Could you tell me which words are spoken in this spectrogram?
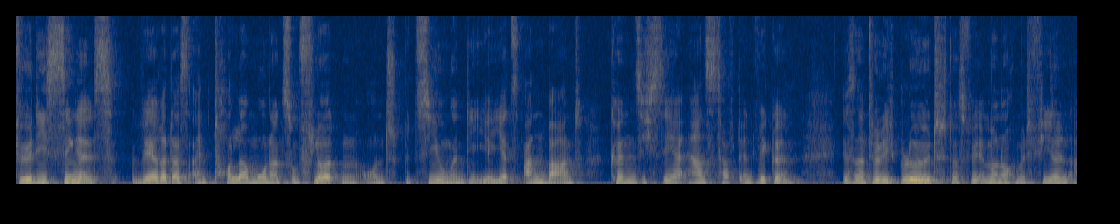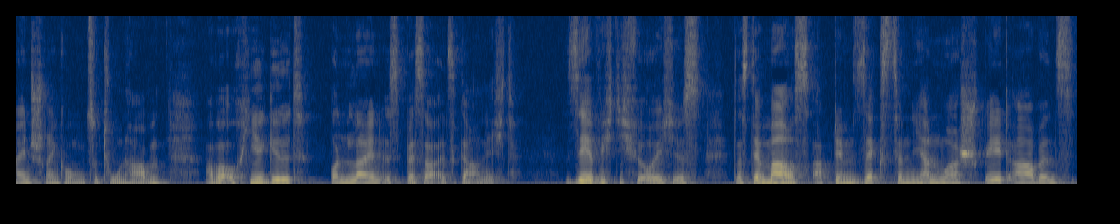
Für die Singles wäre das ein toller Monat zum Flirten und Beziehungen, die ihr jetzt anbahnt, können sich sehr ernsthaft entwickeln. Ist natürlich blöd, dass wir immer noch mit vielen Einschränkungen zu tun haben, aber auch hier gilt, online ist besser als gar nicht. Sehr wichtig für euch ist, dass der Mars ab dem 6. Januar spätabends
